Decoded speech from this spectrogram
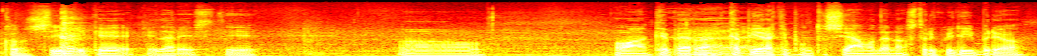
consigli che, che daresti? O, o anche per Eh. capire a che punto siamo del nostro equilibrio?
